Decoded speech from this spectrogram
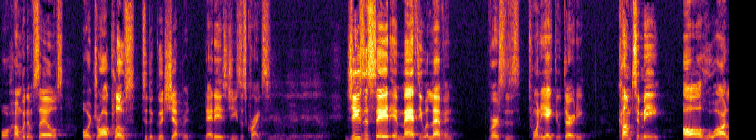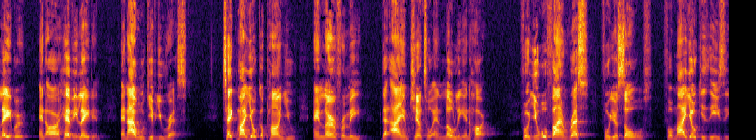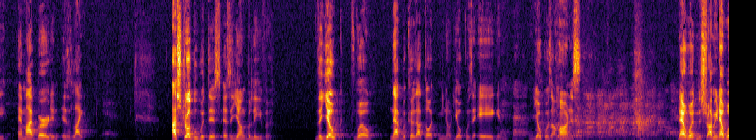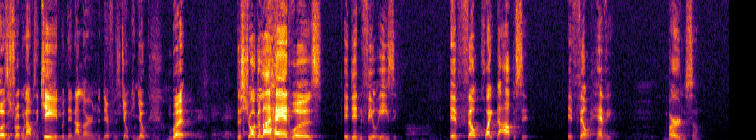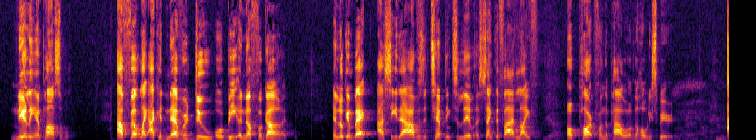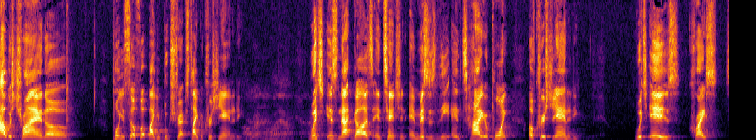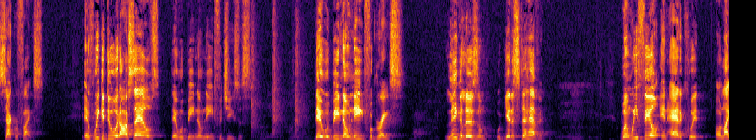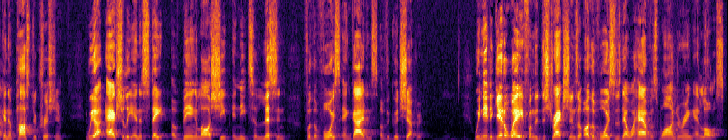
or humble themselves or draw close to the good shepherd that is Jesus Christ. Yeah, yeah, yeah, Jesus said in Matthew 11, verses 28 through 30, Come to me, all who are labor and are heavy laden, and I will give you rest. Take my yoke upon you and learn from me that I am gentle and lowly in heart. For you will find rest for your souls. For my yoke is easy and my burden is light. I struggled with this as a young believer. The yoke, well, not because I thought, you know, yoke was an egg and yoke was a harness that wasn't the I mean that was a struggle when I was a kid, but then I learned the difference yoke and yoke. But the struggle I had was it didn't feel easy. It felt quite the opposite. It felt heavy, burdensome, nearly impossible. I felt like I could never do or be enough for God. And looking back, I see that I was attempting to live a sanctified life apart from the power of the Holy Spirit. I was trying to uh, pull yourself up by your bootstraps type of Christianity, which is not God's intention and misses the entire point of Christianity, which is Christ's sacrifice. If we could do it ourselves, there would be no need for Jesus. There would be no need for grace. Legalism would get us to heaven. When we feel inadequate or like an impostor Christian, we are actually in a state of being lost sheep and need to listen for the voice and guidance of the Good Shepherd. We need to get away from the distractions of other voices that will have us wandering and lost.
